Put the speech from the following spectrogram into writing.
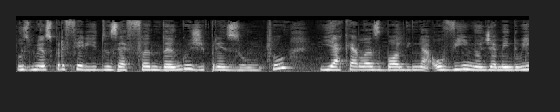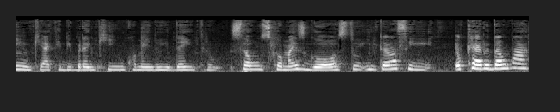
Os meus preferidos é fandangos de presunto e aquelas bolinhas, ovinho de amendoim, que é aquele branquinho com amendoim dentro, são os que eu mais gosto. Então, assim, eu quero dar uma.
